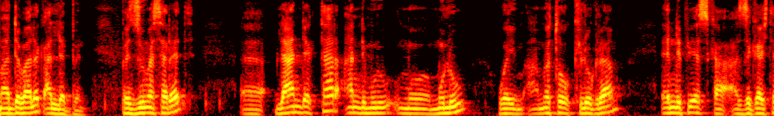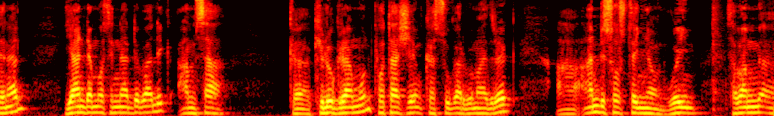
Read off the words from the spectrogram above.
ማደባለቅ አለብን። በዚሁ መሰረት ለአንድ ሄክታር አንድ ሙሉ ወይም መቶ ኪሎ ግራም NPS አዘጋጅተናል። ያን ደግሞ ስናደባልቅ 50 ከኪሎግራሙን ፖታሽየም ከእሱ ጋር በማድረግ አንድ ሶስተኛውን ወይም ሰባ- አ,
